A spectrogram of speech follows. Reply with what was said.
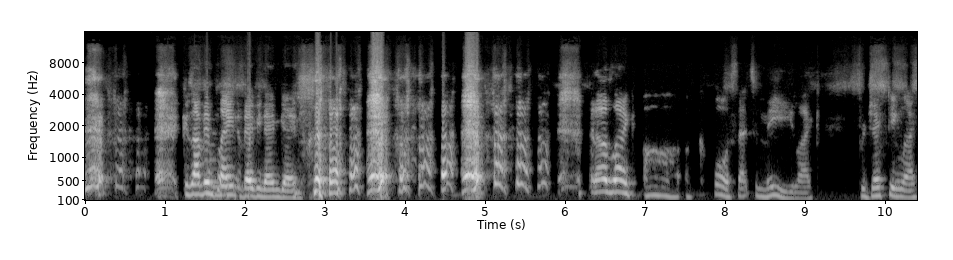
Because I've been playing the baby name game. and I was like, oh, of course, that's me. Like, projecting like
